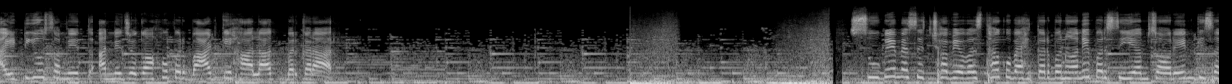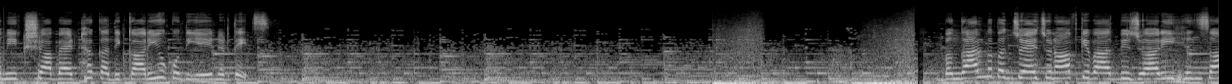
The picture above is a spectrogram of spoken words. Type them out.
आईटीओ समेत अन्य जगहों पर बाढ़ के हालात बरकरार। सूबे में शिक्षा व्यवस्था को बेहतर बनाने पर सीएम सोरेन की समीक्षा बैठक अधिकारियों को दिए निर्देश। बंगाल में पंचायत चुनाव के बाद भी जारी हिंसा,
